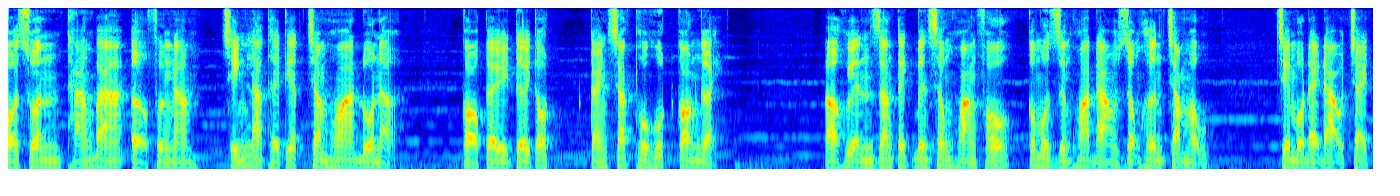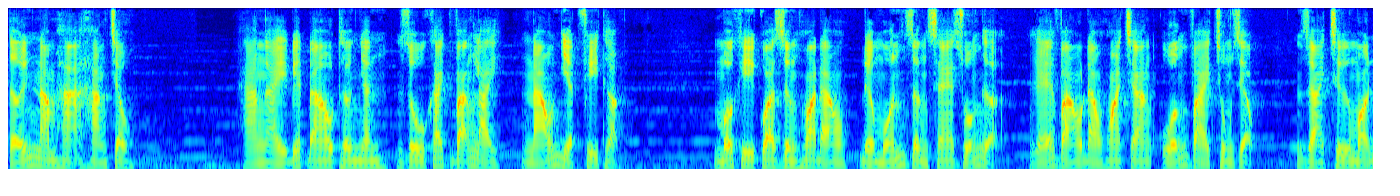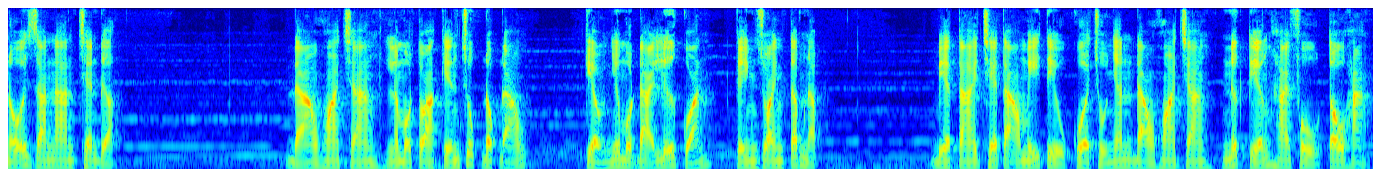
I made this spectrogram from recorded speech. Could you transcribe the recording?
Mùa xuân tháng 3 ở phương Nam chính là thời tiết trăm hoa đua nở, cỏ cây tươi tốt, cảnh sắc thu hút con người. Ở huyện Giang Tích bên sông Hoàng Phố có một rừng hoa đào rộng hơn trăm mẫu, trên một đại đạo chạy tới Nam Hạ Hàng Châu. Hàng ngày biết bao thương nhân, du khách vãng lai, náo nhiệt phi thường. Mỗi khi qua rừng hoa đào đều muốn dừng xe xuống ngựa, ghé vào đào hoa trang uống vài chung rượu, giải trừ mọi nỗi gian nan trên đường. Đào Hoa Trang là một tòa kiến trúc độc đáo, Kiểu như một đại lữ quán, Kinh doanh tấp nập. Bia tài chế tạo mỹ tiểu của chủ nhân Đào Hoa Trang Nước tiếng hai phủ Tô hằng.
